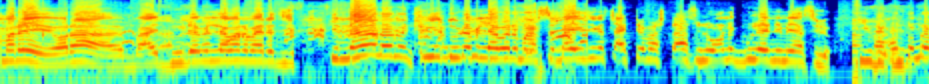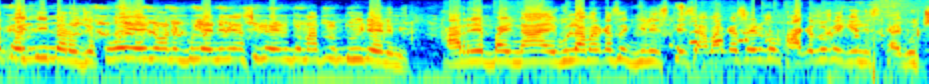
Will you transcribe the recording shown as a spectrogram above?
আমারে ওরা ভাই দুইটা মিলে আমার মাইরা দিছে। কি না না না কি দুইটা মিলে আমার মারছে? ভাই এই জায়গায় চারটে পাঁচটা আসিল অনেকগুলো এনিমি আসিল। এখন তোমরা কই দিই পারো যে কই এনে অনেকগুলো এনিমি আসিল এনে তো মাত্র দুইটা এনিমি আরে ভাই না এগুলো আমার কাছে গিলিস খাইছে। আমার কাছে এরকম ফাঁকে চোখে গিলিস খাই বুঝছ?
